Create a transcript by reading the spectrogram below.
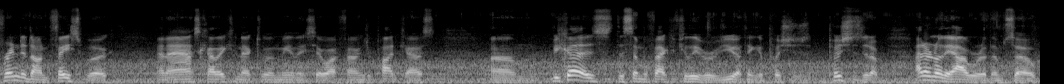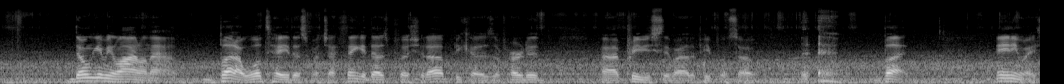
friended on Facebook and I ask how they connect with me, and they say, Well, I found your podcast. Um, because the simple fact, if you leave a review, I think it pushes pushes it up. I don't know the algorithm, so don't get me lying on that. But I will tell you this much: I think it does push it up because I've heard it uh, previously by other people. So, but anyways,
